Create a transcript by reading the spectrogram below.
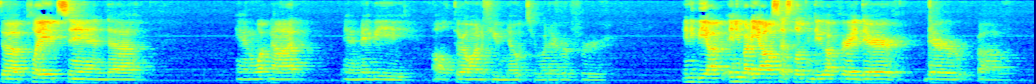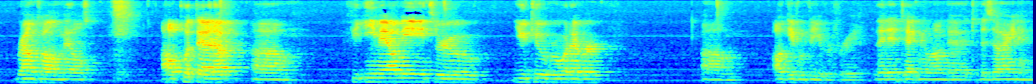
the plates and uh, and whatnot, and maybe I'll throw on a few notes or whatever for anybody anybody else that's looking to upgrade their their uh, round column mills. I'll put that up. Um, if you email me through YouTube or whatever, um, I'll give them to you for free. They didn't take me long to, to design, and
